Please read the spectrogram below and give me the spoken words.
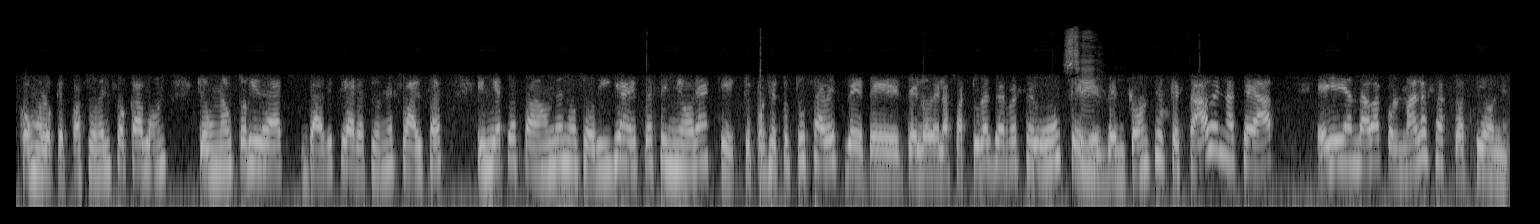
como lo que pasó en el socavón, que una autoridad da declaraciones falsas y fíjate hasta dónde nos orilla esta señora, que, que por cierto tú sabes de, de, lo de las facturas de RCU, que desde entonces que estaba en la CEAP, ella ya andaba con malas actuaciones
